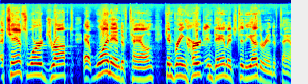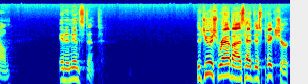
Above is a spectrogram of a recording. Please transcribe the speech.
A chance word dropped at one end of town can bring hurt and damage to the other end of town in an instant. The Jewish rabbis had this picture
